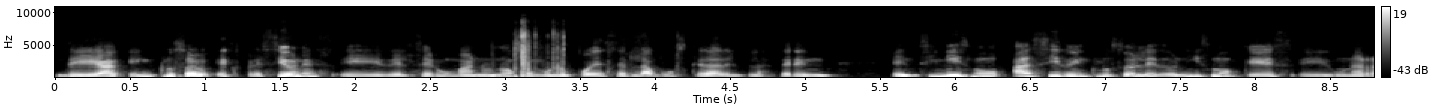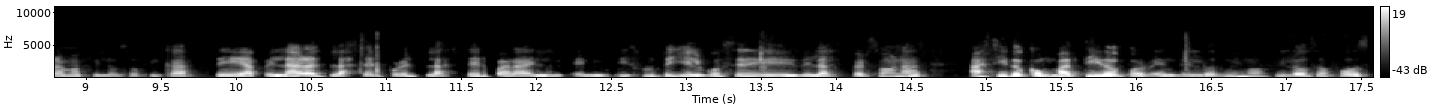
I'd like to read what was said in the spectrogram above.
de incluso expresiones eh, del ser humano, ¿no? Como lo puede ser la búsqueda del placer en, en sí mismo. Ha sido incluso el hedonismo, que es eh, una rama filosófica de apelar al placer por el placer para el, disfrute y el goce de, las personas, ha sido combatido por entre los mismos filósofos,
